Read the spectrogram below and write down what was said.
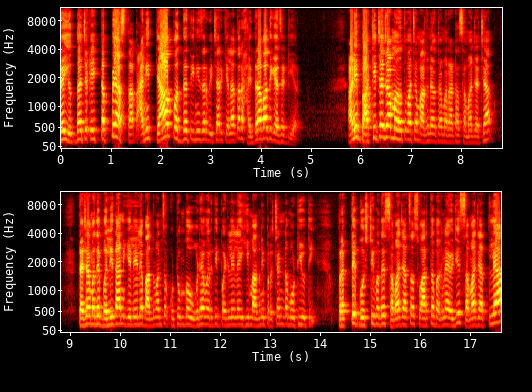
ते युद्धाचे काही टप्पे असतात आणि त्या पद्धतीने जर विचार केला तर हैदराबाद गॅझेटियर आणि बाकीच्या ज्या महत्त्वाच्या मागण्या होत्या मराठा समाजाच्या त्याच्यामध्ये बलिदान गेलेल्या बांधवांचं कुटुंब उघड्यावरती पडलेलं आहे, ही मागणी प्रचंड मोठी होती. प्रत्येक गोष्टीमध्ये समाजाचा स्वार्थ बघण्याऐवजी समाजातल्या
